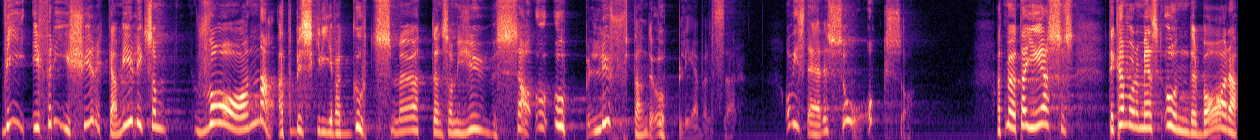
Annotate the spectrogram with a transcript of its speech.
Vi i frikyrkan, vi är liksom vana att beskriva gudsmöten som ljusa och upplyftande upplevelser. Och visst är det så också. Att möta Jesus, det kan vara det mest underbara,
